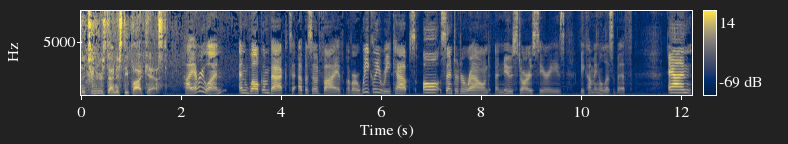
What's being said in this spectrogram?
the Tudors Dynasty Podcast. Hi, everyone, and welcome back to episode five of our weekly recaps, all centered around a new Starz series, Becoming Elizabeth. And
